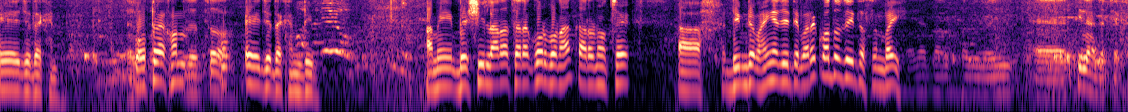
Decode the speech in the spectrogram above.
এই যে দেখেন, ও তো এখন, এই যে দেখেন ডিম। আমি বেশি লাড়াচাড়া করব না, কারণ হচ্ছে ডিমটা ভাঙে যেতে পারে। কত যেতেছেন ভাই? তিন হাজার টাকা।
